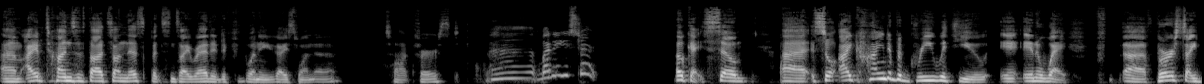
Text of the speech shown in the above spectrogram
Um, I have tons of thoughts on this, but since I read it, if one of you guys want to talk first. uh why don't you start? Okay, so uh, so I kind of agree with you in, in a way. Uh, first, I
